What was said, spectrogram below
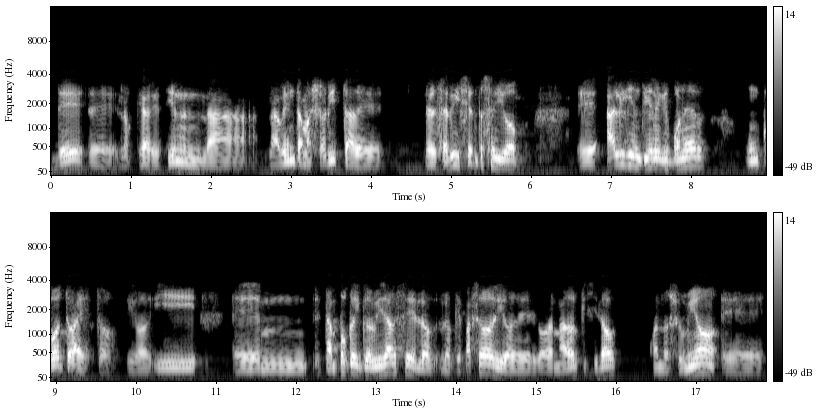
de eh, los que tienen la, la venta mayorista de, del servicio. Entonces digo, eh, alguien tiene que poner un coto a esto, digo, y eh, tampoco hay que olvidarse lo, lo, que pasó, digo, del gobernador Kicillof cuando asumió, eh,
